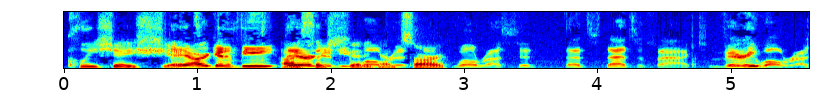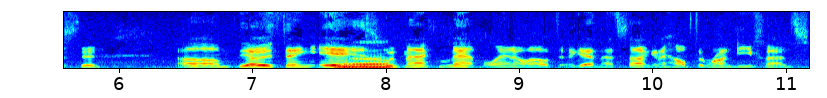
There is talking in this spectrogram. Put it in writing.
cliche shit. They are going to be. I They are said going to be shit well again, rested. sorry. Well rested. That's that's a fact. Very well rested. Um, the other thing is Yeah. with Matt, Matt Milano out again, that's not going to help the run defense.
